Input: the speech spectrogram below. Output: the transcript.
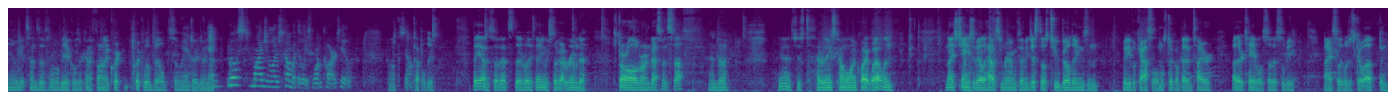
Yeah, we get tons of little vehicles. They're kind of fun and quick, quick little builds. So we Yeah. enjoy doing that. And most modulars come with at least one car too. Well, so. A couple do. But yeah, so that's the really thing. We still got room to store all of our investment stuff, and uh, yeah, it's just everything's coming along quite well, and nice change to be able to have some room because I mean, just those two buildings and medieval castle almost took up that entire other table. So this will be nice. So we'll just go up and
